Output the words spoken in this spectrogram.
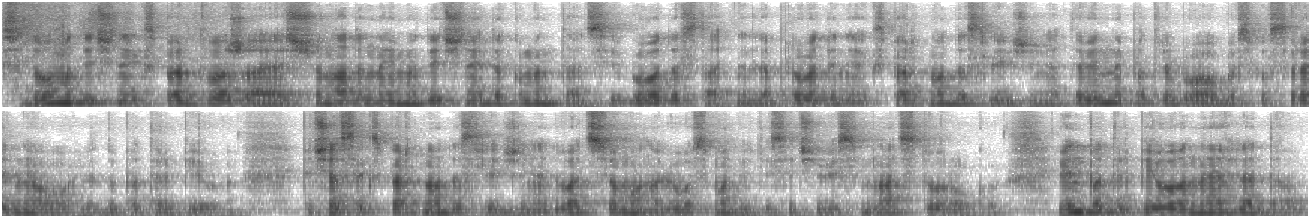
Судово-медичний експерт вважає, що наданої медичної документації було достатньо для проведення експертного дослідження, та він не потребував безпосереднього огляду потерпілого. Під час експертного дослідження 27.08.2018 року він потерпілого не оглядав,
